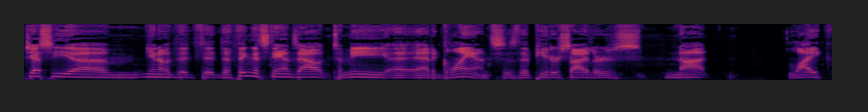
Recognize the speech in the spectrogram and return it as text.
Jesse, um, you know the, the, the thing that stands out to me uh, at a glance is that Peter Seidler's not like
